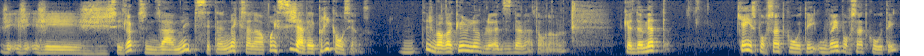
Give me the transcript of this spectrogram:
c'est là que tu nous as amené, puis c'est un excellent point. Si j'avais pris conscience, tu sais, je me recule là, à 19 ans à ton âge, là, que de mettre 15% de côté ou 20% de côté,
